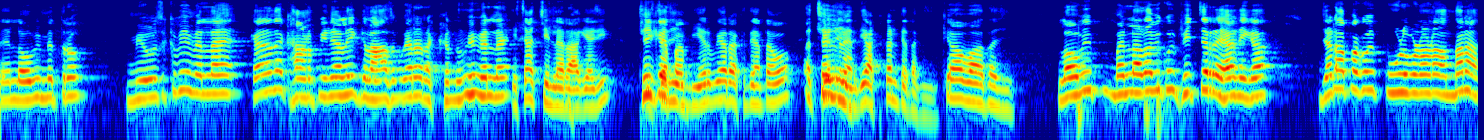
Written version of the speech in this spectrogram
ਤੇ ਲਓ ਵੀ ਮਿੱਤਰੋ ਮਿਊਜ਼ਿਕ ਵੀ ਮਿਲਣਾ ਹੈ। ਕਹਿੰਦੇ ਨੇ ਖਾਣ ਪੀਣ ਲਈ ਗਲਾਸ ਵਗੈਰਾ ਰੱਖਣ ਨੂੰ ਵੀ ਮਿਲਣਾ ਹੈ। ਇਸ ਚਿਲਰ ਆ ਗਿਆ ਜੀ। ਠੀਕ ਇਸ ਹੈ ਜੀ। ਆਪਾਂ ਬੀਅਰ ਵਗੈਰਾ ਰੱਖਦੇ ਹਾਂ ਤਾਂ ਉਹ ਚਿਲ ਰਹਿੰਦੀ ਹੈ 8 ਘੰਟੇ ਤੱਕ ਜੀ। ਕੀ ਬਾਤ ਹੈ ਜੀ। ਲਓ ਵੀ ਮੈਨੂੰ ਲੱਗਦਾ ਵੀ ਕੋਈ ਫੀਚਰ ਰਿਹਾ ਨਹੀਂਗਾ ਜਿਹੜਾ ਆਪਾਂ ਕੋਈ ਪੂਲ ਬਣਾਉਣਾ ਹੁੰਦਾ ਨਾ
